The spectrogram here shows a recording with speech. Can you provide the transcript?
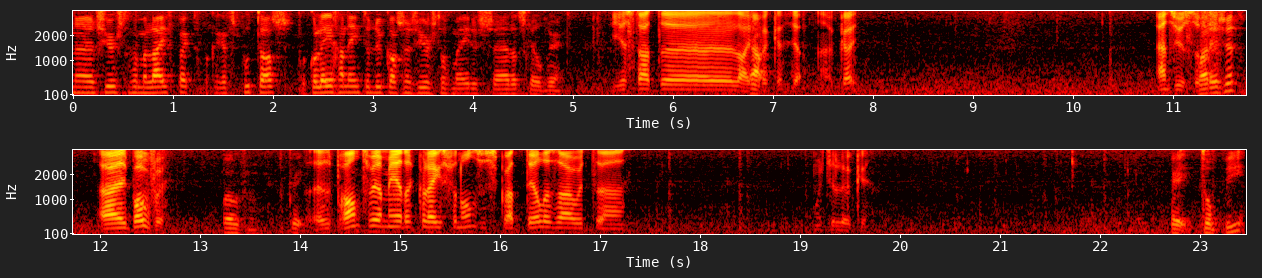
mijn zuurstof en mijn lifepack, dan pak ik even spoedtas. Mijn collega neemt de Lucas en zuurstof mee, dus dat scheelt weer. Hier staat de lifepack, ja, ja oké. Okay. En zuurstof. Waar is het? Uh, boven. Boven, oké. Okay. Er is brandweer, meerdere collega's van ons, dus qua tillen zou het uh, moeten lukken. Oké, okay, toppie.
